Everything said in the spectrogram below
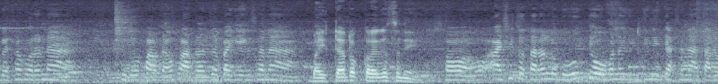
ব্যথা করে না শুধু পাউডার পাউডার যে বাইকে গেছে না। বাইকটা আটক করা গেছে নি? হ আসি তো তারা লোক ওখানে জিনিস আছে না তারা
